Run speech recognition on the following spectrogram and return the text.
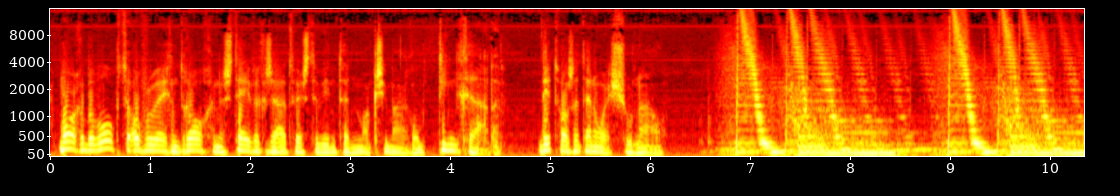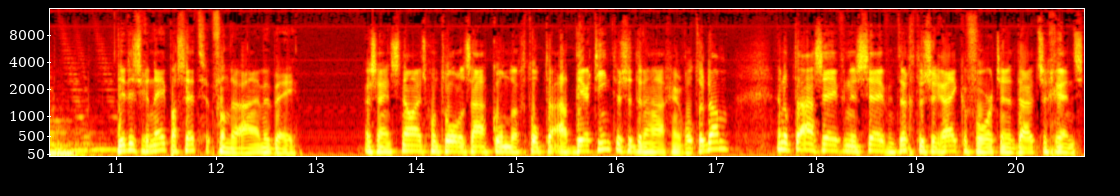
Morgen bewolkt, overwegend droog en een stevige zuidwestenwind en maximaal rond 10 graden. Dit was het NOS Journaal. Dit is René Passet van de ANWB. Er zijn snelheidscontroles aangekondigd op de A13 tussen Den Haag en Rotterdam en op de A77 tussen Rijkenvoort en de Duitse grens.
